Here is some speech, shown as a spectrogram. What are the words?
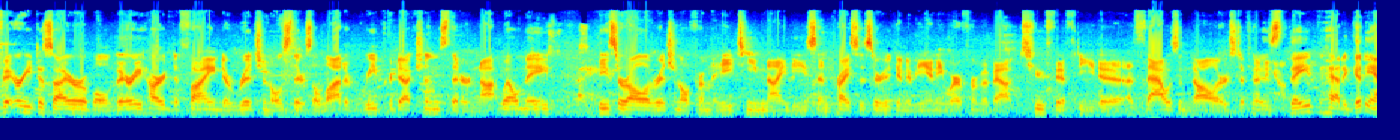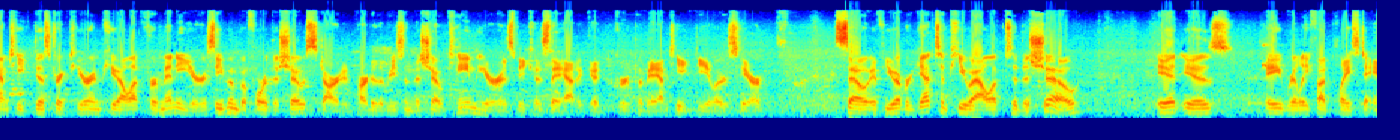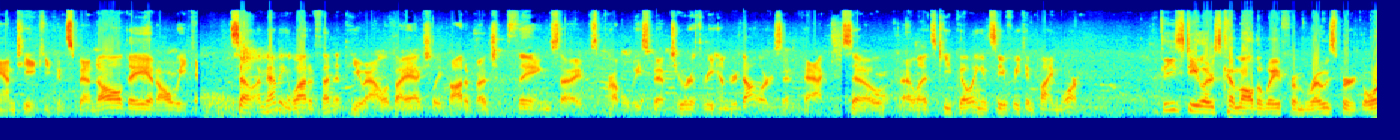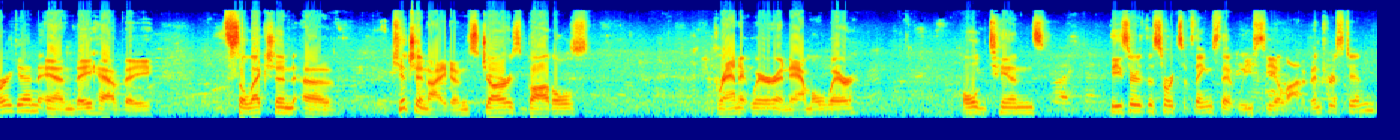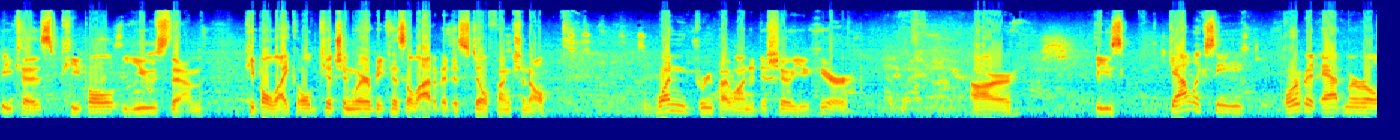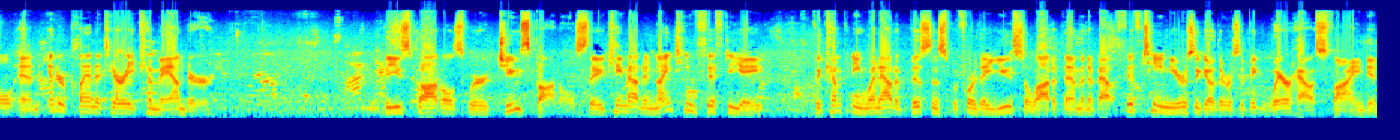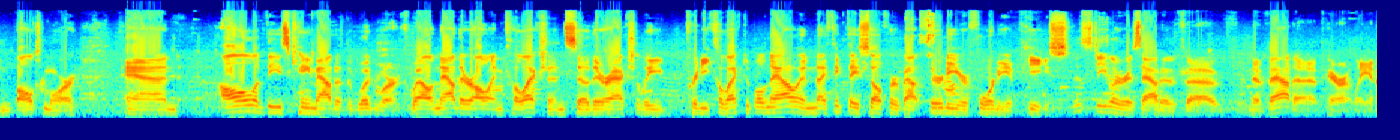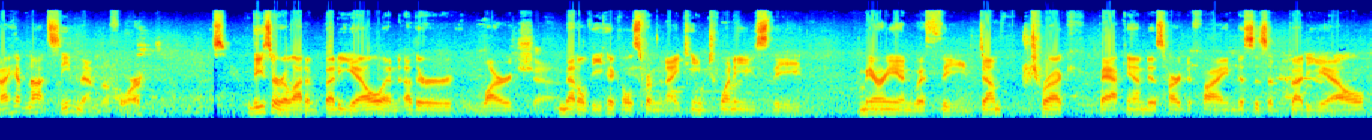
very desirable, very hard to find originals. There's a lot of reproductions that are not well made. These are all original from the 1890s, and prices are going to be anywhere from about 250 to $1,000 depending on. They've had a good antique district here in Puyallup for many years, even before the show started. Part of the reason the show came here is because they had a good group of antique dealers here. So if you ever get to Puyallup to the show, it is a really fun place to antique. You can spend all day and all weekend. So I'm having a lot of fun at Puyallup. I actually bought a bunch of things. I probably spent two or three hundred dollars in fact. So uh, let's keep going and see if we can find more. These dealers come all the way from Roseburg, Oregon, and they have a selection of kitchen items, jars, bottles, graniteware, enamelware, old tins. These are the sorts of things that we see a lot of interest in because people use them. People like old kitchenware because a lot of it is still functional. One group I wanted to show you here are these Galaxy Orbit Admiral and Interplanetary Commander. These bottles were juice bottles. They came out in 1958 the company went out of business before they used a lot of them. And about 15 years ago, there was a big warehouse find in Baltimore, and all of these came out of the woodwork. Well, now they're all in collections, so they're actually pretty collectible now, and I think they sell for about 30 or 40 a piece. This dealer is out of uh, Nevada, apparently, and I have not seen them before. These are a lot of Buddy L and other large uh, metal vehicles from the 1920s. The Marion with the dump truck back end is hard to find. This is a Buddy L.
